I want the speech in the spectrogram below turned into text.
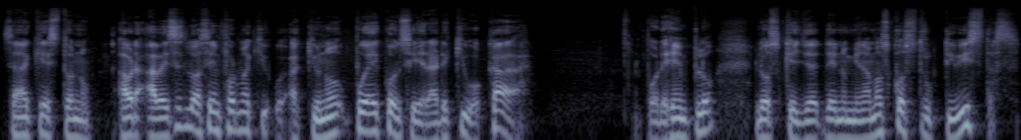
sabe que esto no. Ahora, a veces lo hace en forma que, que uno puede considerar equivocada. Por ejemplo, los que denominamos constructivistas.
